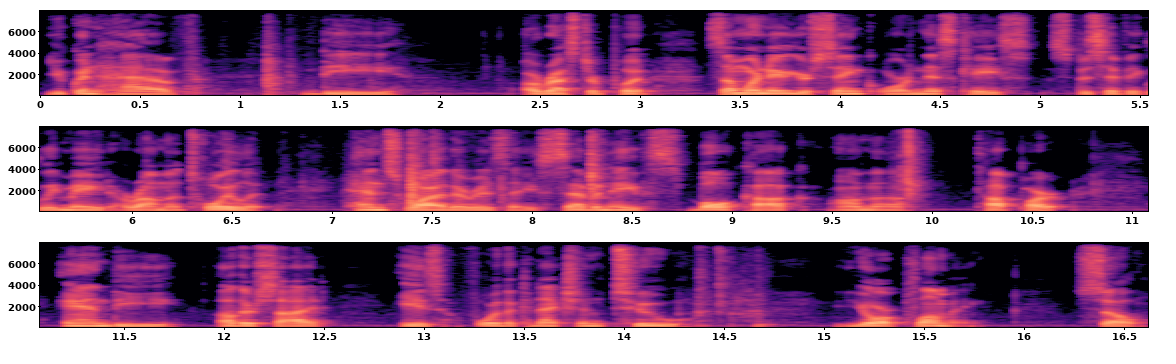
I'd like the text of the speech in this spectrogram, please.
you can have the arrestor put somewhere near your sink or in this case specifically made around the toilet. Hence why there is a 7 8 ball cock on the top part and the other side is for the connection to your plumbing. So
